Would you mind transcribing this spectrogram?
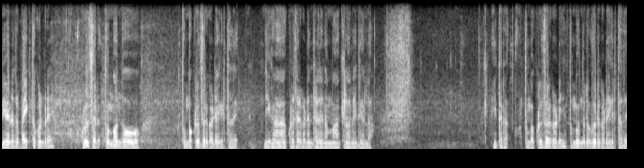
ನೀವೇನಾದರೂ ಬೈಕ್ ತೊಗೊಂಡ್ರೆ ಕ್ರೂಸರ್ ತುಂಬ ಒಂದು, ತುಂಬ ಕ್ರೂಸರ್ ಗಾಡಿ ಆಗಿರ್ತದೆ. ಈಗ ಕ್ರೂಸರ್ ಗಾಡಿ ಅಂತ ಹೇಳಿದ್ರೆ ನಮ್ಮ ಕೆಲವೆಲ್ಲ ಇದೆಯಲ್ಲ ಈ ಥರ ತುಂಬ ಕ್ರೂಸರ್ ಗಾಡಿ, ತುಂಬ ಒಂದು ಲಕ್ಸುರಿ ಗಾಡಿ ಆಗಿರ್ತದೆ.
